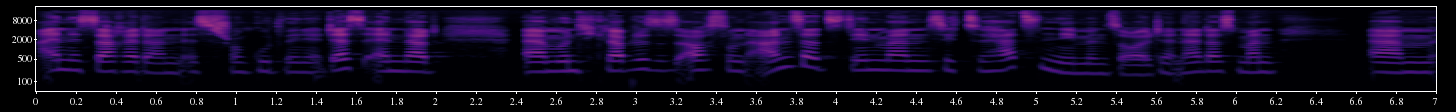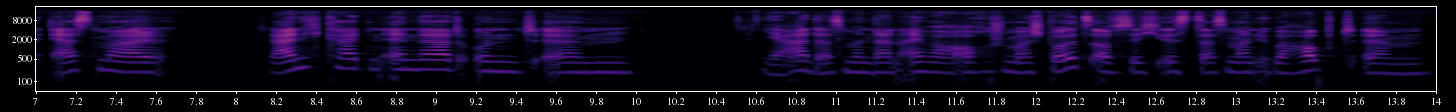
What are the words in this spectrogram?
eine Sache, dann ist es schon gut, wenn ihr das ändert. Ähm, und ich glaube, das ist auch so ein Ansatz, den man sich zu Herzen nehmen sollte, ne? dass man ähm, erstmal Kleinigkeiten ändert und ähm, ja, dass man dann einfach auch schon mal stolz auf sich ist, dass man überhaupt ähm,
